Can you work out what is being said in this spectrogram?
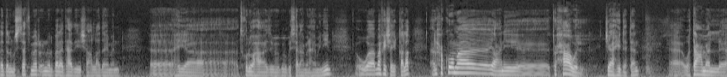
لدى المستثمر أنه البلد هذه إن شاء الله دائما هي ادخلوها زي ما يقولوا بسلام آمنين وما في شيء قلق. الحكومة يعني تحاول جاهدة وتعمل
